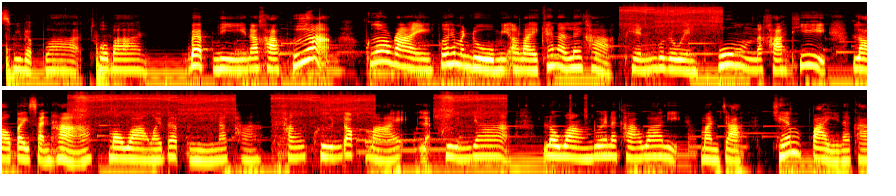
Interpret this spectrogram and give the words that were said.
จะมีแบบว่าทั่วบ้าน แบบนี้นะคะเพื่อเพื่ออะไรเพื่อให้มันดูมีอะไรแค่นั้นเลยค่ะ เพ้นท์บริเวณพุ่มนะคะ ที่เราไปสรรหามาวางไว้แบบนี้นะคะ ทั้งพื้นดอกไม้และพื้นหญ้า ระวังด้วยนะคะว่านี่มันจะเข้มไปนะคะ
